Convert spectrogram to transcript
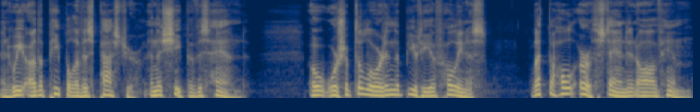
and we are the people of his pasture and the sheep of his hand. O worship the Lord in the beauty of holiness. Let the whole earth stand in awe of him.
